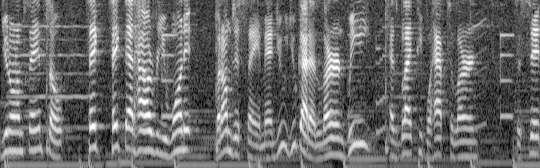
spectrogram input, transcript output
You know what I'm saying? So take take that however you want it. But I'm just saying, man, you you gotta learn. We as black people have to learn to sit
